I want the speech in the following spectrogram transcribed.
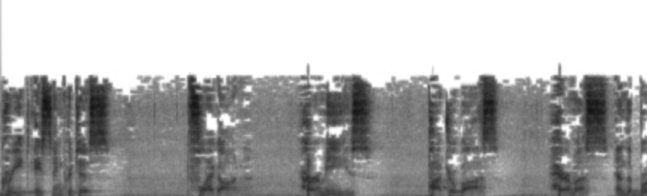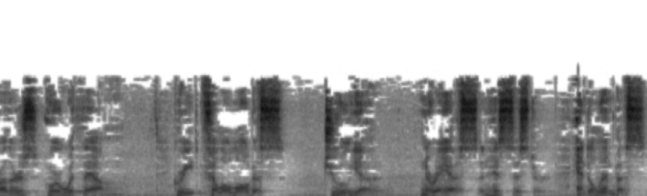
Greet Asyncritus, Phlegon, Hermes, Patrobas, Hermas and the brothers who are with them. Greet Philologus, Julia, Nereus and his sister, and Olympas,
